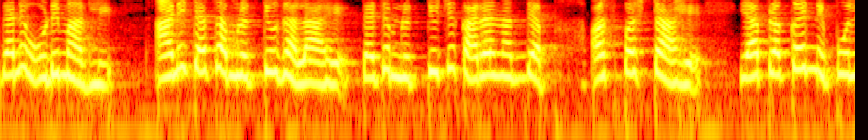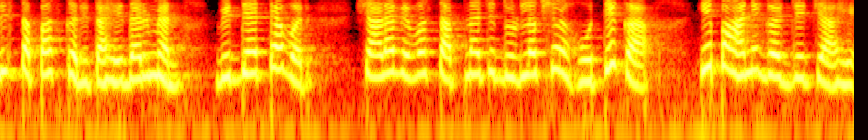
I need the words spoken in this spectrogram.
त्याने उडी मारली आणि त्याचा मृत्यू झाला आहे. त्याच्या मृत्यूचे कारण अद्याप अस्पष्ट आहे. या प्रकरणी पोलीस तपास करीत आहे. दरम्यान विद्यार्थ्यावर शाळा व्यवस्थापनाचे दुर्लक्ष होते का? हे पाहणे गरजेचे आहे.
